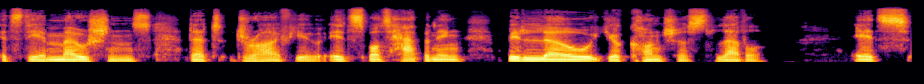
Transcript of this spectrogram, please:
It's the emotions that drive you. It's what's happening below your conscious level. It's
